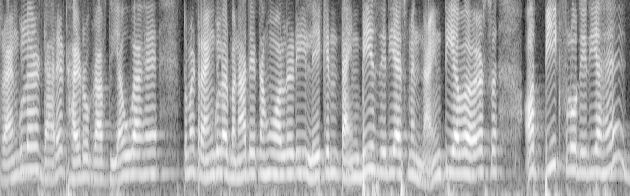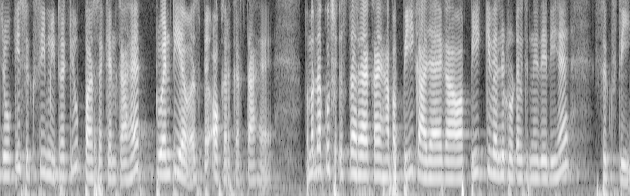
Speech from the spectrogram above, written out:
ट्रायंगुलर डायरेक्ट हाइड्रोग्राफ दिया हुआ है। तो मैं ट्रायंगुलर बना देता हूँ ऑलरेडी लेकिन टाइम बेस दे दिया, इसमें 90 आवर्स और पीक फ्लो दे दिया है, जो कि 60 मीटर क्यूब पर सेकेंड का है 20 आवर्स पे ऑकर करता है। तो मतलब कुछ इस तरह का यहाँ पर पीक आ जाएगा और पीक की वैल्यू टोटल कितनी दे दी है? 60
